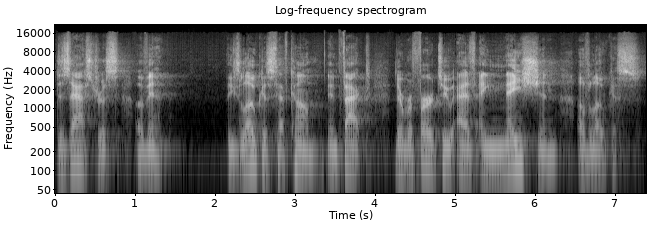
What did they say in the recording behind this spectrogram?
disastrous event. These locusts have come. In fact, they're referred to as a nation of locusts.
